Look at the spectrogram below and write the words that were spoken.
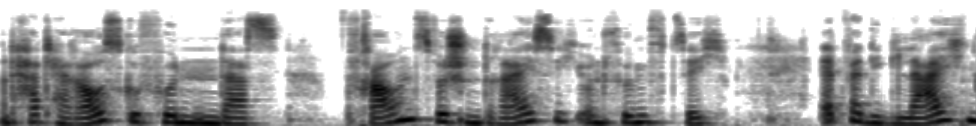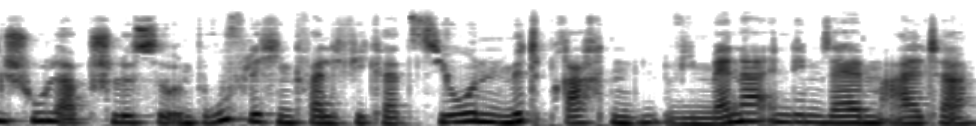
und hat herausgefunden, dass Frauen zwischen 30 und 50 etwa die gleichen Schulabschlüsse und beruflichen Qualifikationen mitbrachten wie Männer in demselben Alter,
